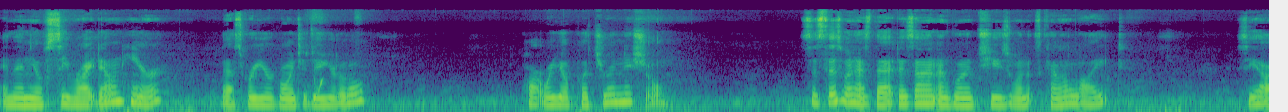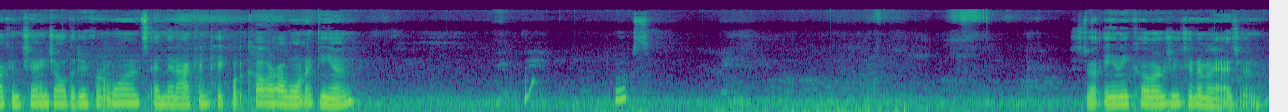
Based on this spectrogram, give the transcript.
And then you'll see right down here, that's where you're going to do your little part where you'll put your initial. Since this one has that design, I'm going to choose one that's kind of light. See how I can change all the different ones, and then I can pick what color I want again. Oops. Just about any colors you can imagine.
